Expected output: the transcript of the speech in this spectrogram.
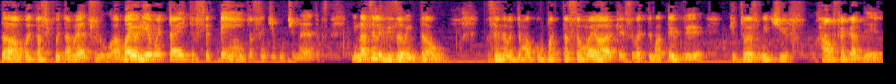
tal vai estar 50 metros. A maioria vai estar entre 70 e 120 metros. E na televisão, então, você ainda vai ter uma compactação maior, que aí você vai ter uma TV que transmite Half HD,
